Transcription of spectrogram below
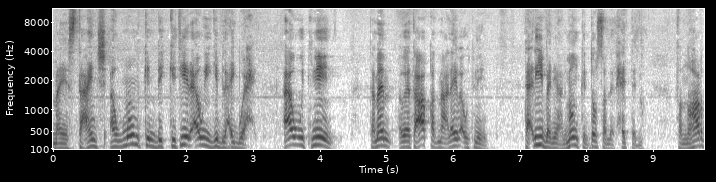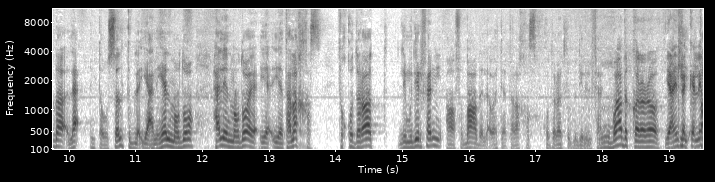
ما يستعينش أو ممكن بالكتير قوي يجيب لعيب واحد أو اتنين تمام؟ أو يتعاقد مع لعيب أو اتنين. تقريبا يعني ممكن توصل للحتة دي. فالنهاردة لا أنت وصلت يعني هي الموضوع هل الموضوع يتلخص في قدرات لمدير فني؟ آه في بعض الأوقات يتلخص في قدرات المدير الفني. وبعض القرارات. يعني انت اتكلمت.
